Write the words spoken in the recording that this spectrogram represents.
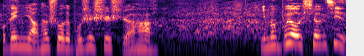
我跟你讲，他说的不是事实哈，你们不要相信。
